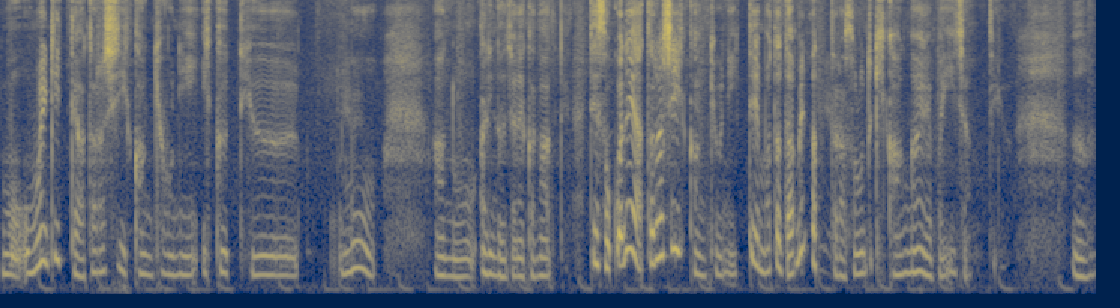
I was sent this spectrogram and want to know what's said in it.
でも思い切って新しい環境に行くっていうも、あの、ありなんじゃないかなって。で、そこで新しい環境に行って、またダメだったらその時考えればいいじゃんっていう。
